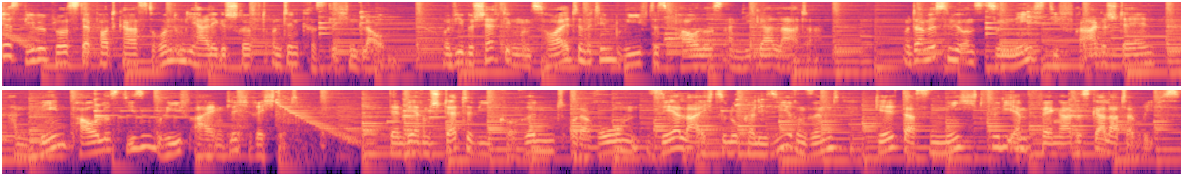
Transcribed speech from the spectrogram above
Hier ist Bibel Plus, der Podcast rund um die Heilige Schrift und den christlichen Glauben. Und wir beschäftigen uns heute mit dem Brief des Paulus an die Galater. Und da müssen wir uns zunächst die Frage stellen, an wen Paulus diesen Brief eigentlich richtet. Denn während Städte wie Korinth oder Rom sehr leicht zu lokalisieren sind, gilt das nicht für die Empfänger des Galaterbriefs.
